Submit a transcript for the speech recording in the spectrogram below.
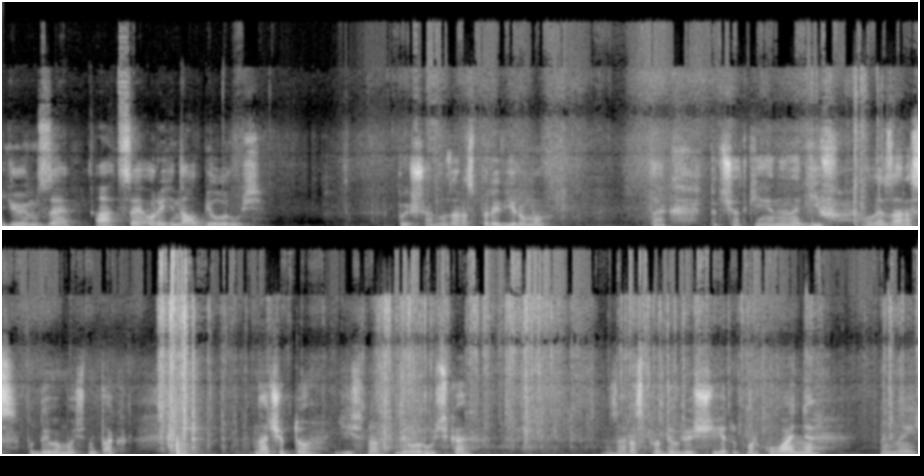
UMZ. А, це оригінал Білорусь. Пише. Ну, зараз перевіримо. Так, перчатки я не надів, але зараз подивимось. Ну так, начебто дійсно білоруська. Зараз продивлюсь, чи є тут маркування на неї.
